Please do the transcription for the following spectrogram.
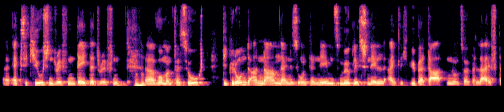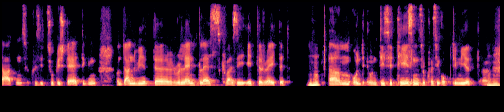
äh, Execution-driven, Data-driven, mhm. äh, wo man versucht, die Grundannahmen eines Unternehmens möglichst schnell eigentlich über Daten und zwar über Live-Daten quasi zu bestätigen und dann wird äh, relentless quasi iterated Mhm. Ähm, und, und diese Thesen so quasi optimiert. Mhm.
